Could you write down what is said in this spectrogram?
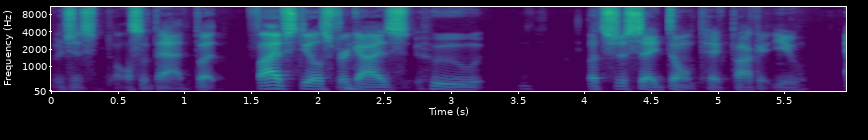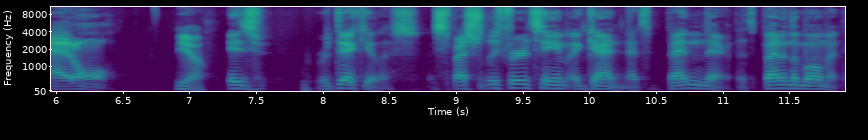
which is also bad. But five steals for guys who, let's just say, don't pickpocket you at all Yeah, is ridiculous, especially for a team again that's been there, that's been in the moment.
